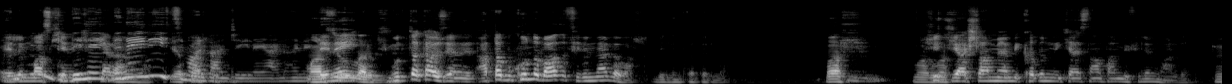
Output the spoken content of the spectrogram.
Elon Musk'ın deney, deneyini ihtimal Yapar. bence yine yani. Hani Mars- Deney mutlaka üzerine. Hatta bu konuda bazı filmler de var bildiğim kadarıyla. Var. Hmm. Var Hiç var. yaşlanmayan bir kadının hikayesini anlatan bir film vardı. Hmm.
